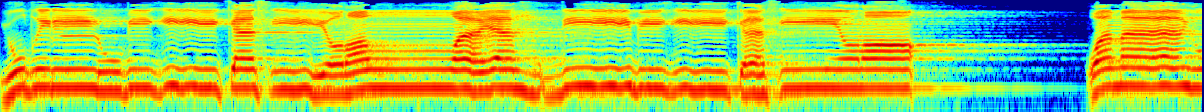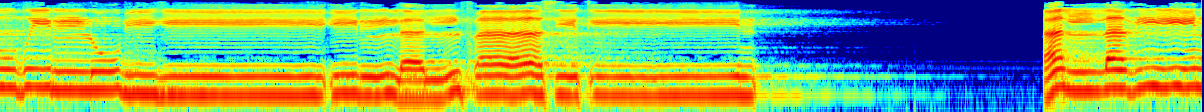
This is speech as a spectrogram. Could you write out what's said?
يُضِلُّ بِهِ كَثِيرًا وَيَهْدِي بِهِ كَثِيرًا ۚ. وَمَا يُضِلُّ بِهِ إِلَّا الْفَاسِقِينَ. الَّذِينَ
